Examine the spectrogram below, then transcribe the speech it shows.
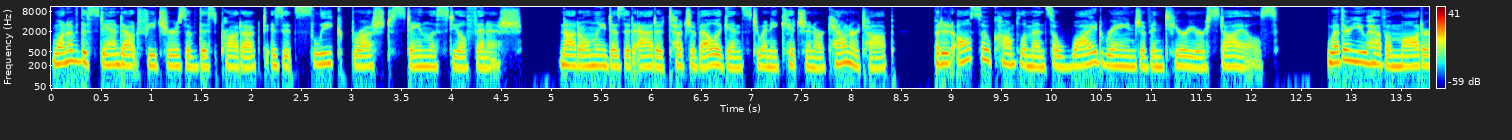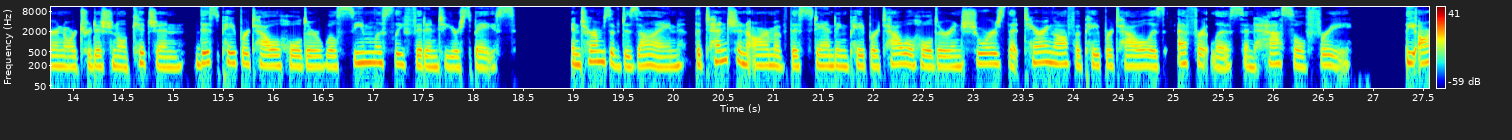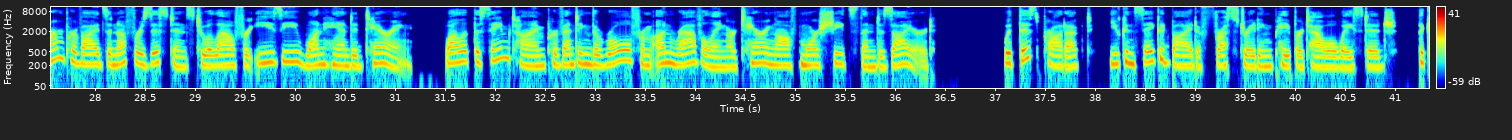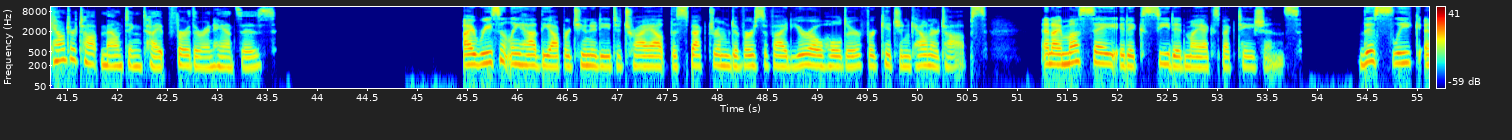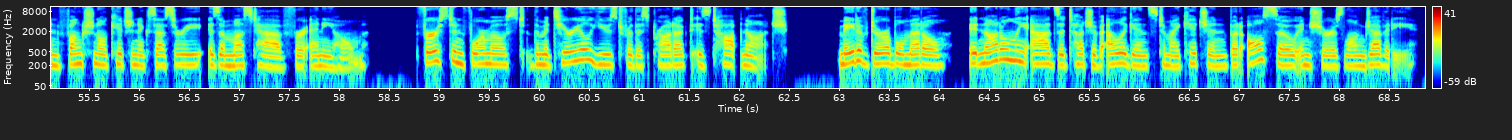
One of the standout features of this product is its sleek brushed stainless steel finish. Not only does it add a touch of elegance to any kitchen or countertop, but it also complements a wide range of interior styles. Whether you have a modern or traditional kitchen, this paper towel holder will seamlessly fit into your space. In terms of design, the tension arm of this standing paper towel holder ensures that tearing off a paper towel is effortless and hassle free. The arm provides enough resistance to allow for easy, one handed tearing, while at the same time preventing the roll from unraveling or tearing off more sheets than desired. With this product, you can say goodbye to frustrating paper towel wastage. The countertop mounting type further enhances. I recently had the opportunity to try out the Spectrum Diversified Euro holder for kitchen countertops, and I must say it exceeded my expectations. This sleek and functional kitchen accessory is a must have for any home. First and foremost, the material used for this product is top notch. Made of durable metal, it not only adds a touch of elegance to my kitchen, but also ensures longevity.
